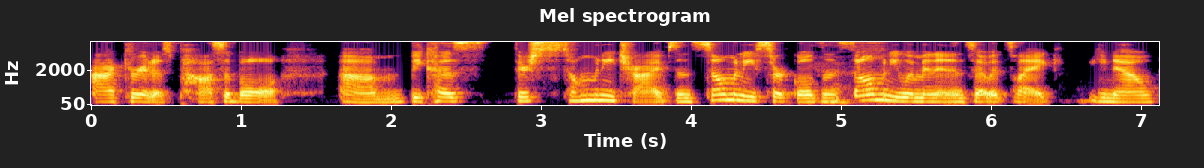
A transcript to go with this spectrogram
accurate as possible um, because there's so many tribes and so many circles yes. and so many women. And so it's like, you know,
